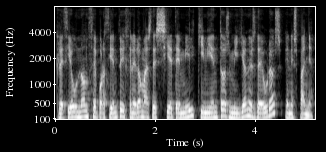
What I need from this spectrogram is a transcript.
creció un 11% y generó más de 7.500 millones de euros en España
